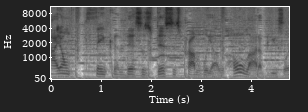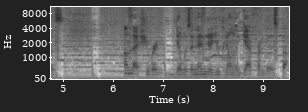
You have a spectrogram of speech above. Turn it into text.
I don't think this is this is probably a whole lot of useless. Unless you were there was a ninja you can only get from this, but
